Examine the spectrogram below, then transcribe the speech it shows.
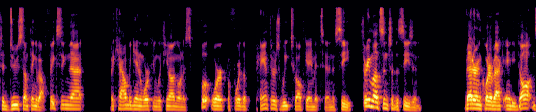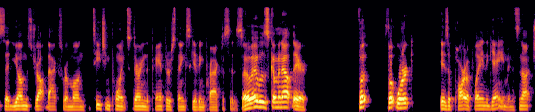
to do something about fixing that, McCown began working with Young on his footwork before the Panthers' Week 12 game at Tennessee, three months into the season. Veteran quarterback Andy Dalton said Young's dropbacks were among the teaching points during the Panthers' Thanksgiving practices. So it was coming out there. Foot footwork is a part of playing the game, and it's not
